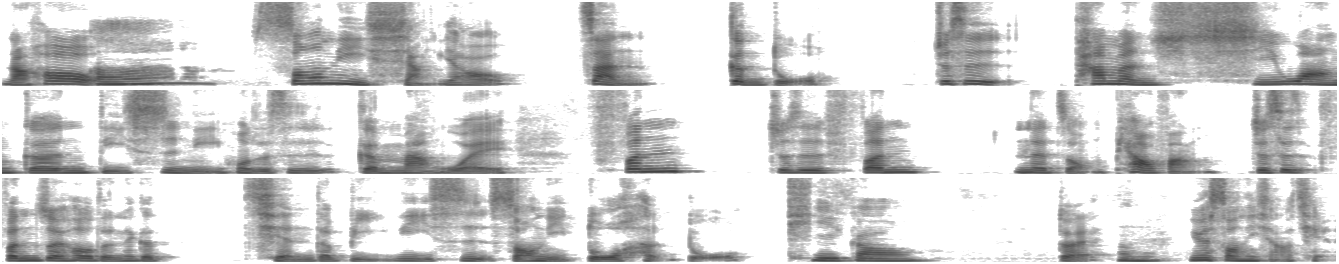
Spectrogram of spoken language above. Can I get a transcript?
然后啊。Sony 想要占更多，就是他们希望跟迪士尼或者是跟漫威分，就是分那种票房，就是分最后的那个钱的比例是 Sony 多很多。提高，对，嗯，因为 Sony 想要钱，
